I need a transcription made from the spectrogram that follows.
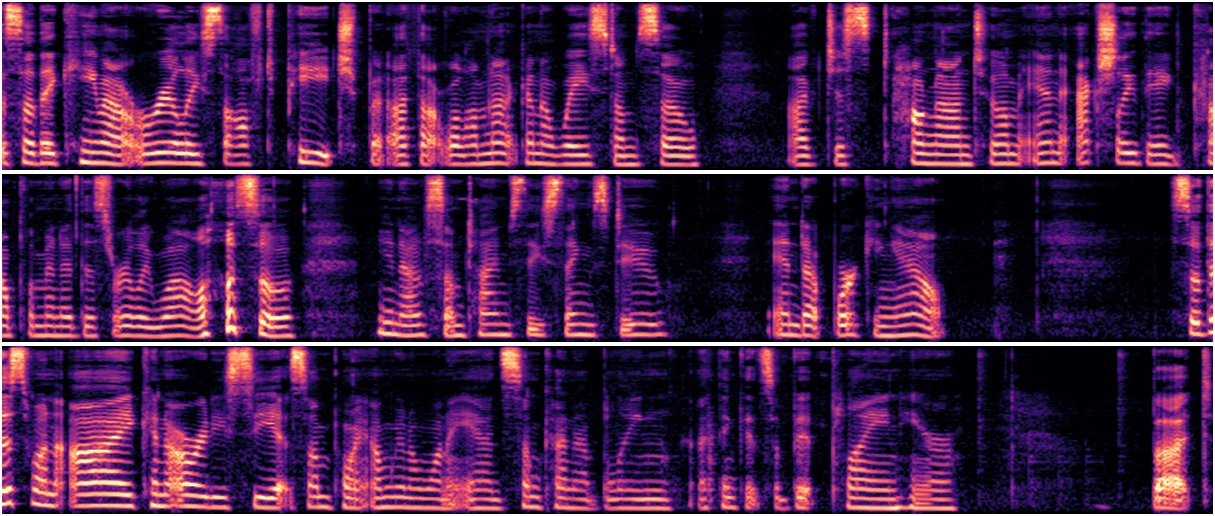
so they came out really soft peach but I thought well I'm not going to waste them so I've just hung on to them and actually they complemented this really well. So you know sometimes these things do end up working out so this one I can already see at some point I'm going to want to add some kind of bling. I think it's a bit plain here. But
